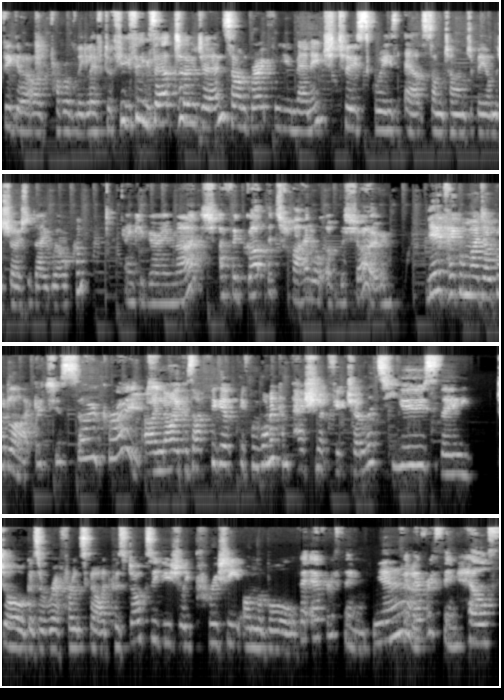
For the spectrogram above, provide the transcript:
figure I've probably left a few things out too, Jan, so I'm grateful you managed to squeeze out some time to be on the show today. Welcome. Thank you very much. I forgot the title of the show, Yeah, people my dog would like. which is so great. I know, because I figure if we want a compassionate future, let's use the dog as a reference guide because dogs are usually pretty on the ball. For everything. Yeah. For everything. Health.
